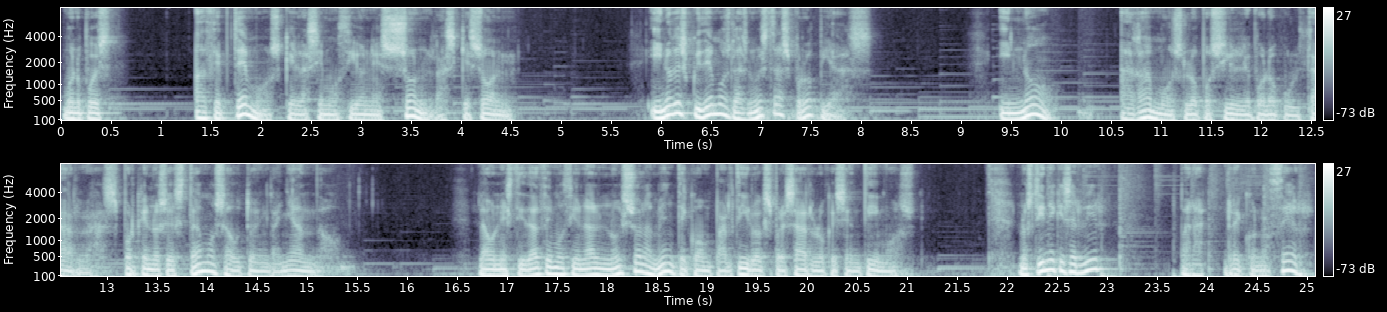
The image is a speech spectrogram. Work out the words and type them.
Bueno, pues aceptemos que las emociones son las que son y no descuidemos las nuestras propias y no hagamos lo posible por ocultarlas porque nos estamos autoengañando. La honestidad emocional no es solamente compartir o expresar lo que sentimos. Nos tiene que servir para reconocer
